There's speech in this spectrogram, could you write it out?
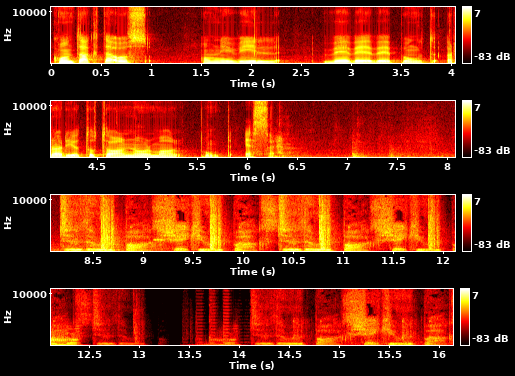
Kontakta oss om ni vill www.radiototalnormal.se Do the root box, shake your root box. Do the root box, shake your root box. Do the root, box. Do the root box, shake your root box.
